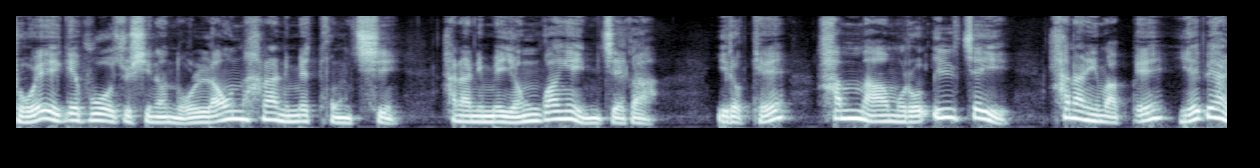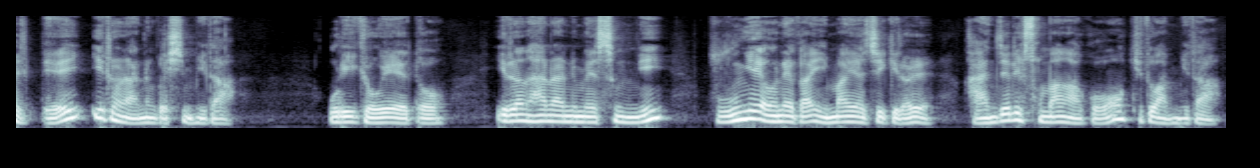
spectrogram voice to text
교회에게 부어 주시는 놀라운 하나님의 통치, 하나님의 영광의 임재가 이렇게 한 마음으로 일제히 하나님 앞에 예배할 때 일어나는 것입니다. 우리 교회에도 이런 하나님의 승리, 부흥의 은혜가 임하여지기를 간절히 소망하고 기도합니다.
